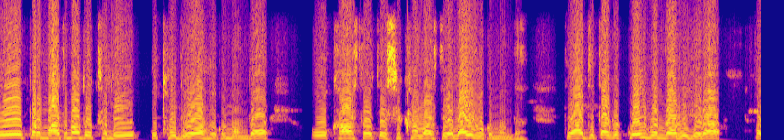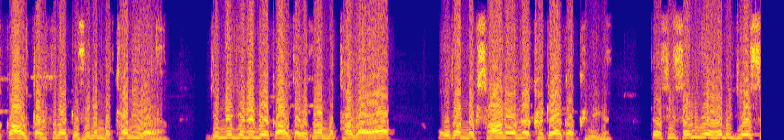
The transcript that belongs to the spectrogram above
ਉਹ ਪ੍ਰਮਾਤਮਾ ਤੋਂ ਥੱਲੇ ਉੱਥੋਂ ਜਿਹੜਾ ਹੁਕਮ ਆਉਂਦਾ, ਉਹ ਖਾਸ ਤੌਰ ਤੇ ਸਿੱਖਾਂ ਵਾਸਤੇ ਅਲਾਈ ਹੁਕਮ ਆਉਂਦਾ। ਤੇ ਅੱਜ ਤੱਕ ਕੋਈ ਬੰਦਾ ਵੀ ਜਿਹੜਾ ਅਕਾਲ ਤਖਤ ਨਾਲ ਕਿਸੇ ਨੇ ਮੱਥਾ ਨਹੀਂ ਲਾਇਆ। ਜਿੰਨੇ ਜਿੰਨੇ ਵੀ ਅਕਾਲ ਤਖਤ ਨਾਲ ਮੱਥਾ ਲਾਇਆ, ਉਹਦਾ ਨੁਕਸਾਨ ਉਹਨੇ ਖਟਿਆ ਕੱਖ ਨਹੀਂ ਹੈ। ਤੇ ਅਸੀਂ ਸਮਝਦੇ ਹਾਂ ਵੀ ਜਿਸ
